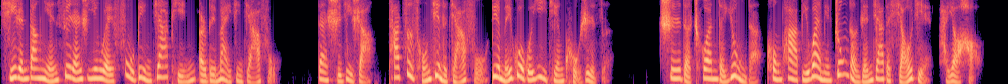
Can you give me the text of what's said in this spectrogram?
袭人当年虽然是因为父病家贫而被卖进贾府，但实际上。他自从进了贾府，便没过过一天苦日子，吃的、穿的、用的，恐怕比外面中等人家的小姐还要好。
